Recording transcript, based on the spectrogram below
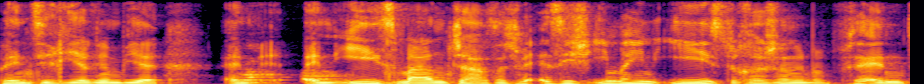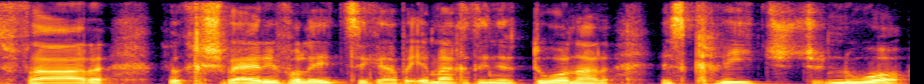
Wenn sich irgendwie ein, ein weißt du, es ist immerhin Eis, du kannst dann über Hände fahren, wirklich schwere Verletzungen, aber ihr macht in der Turnhalle, es quietscht nur.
